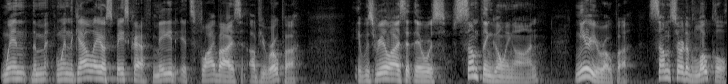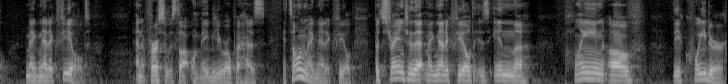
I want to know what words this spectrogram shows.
When the, when the Galileo spacecraft made its flybys of Europa, it was realized that there was something going on near Europa, some sort of local magnetic field. And at first it was thought, well, maybe Europa has its own magnetic field. But strangely, that magnetic field is in the plane of the equator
